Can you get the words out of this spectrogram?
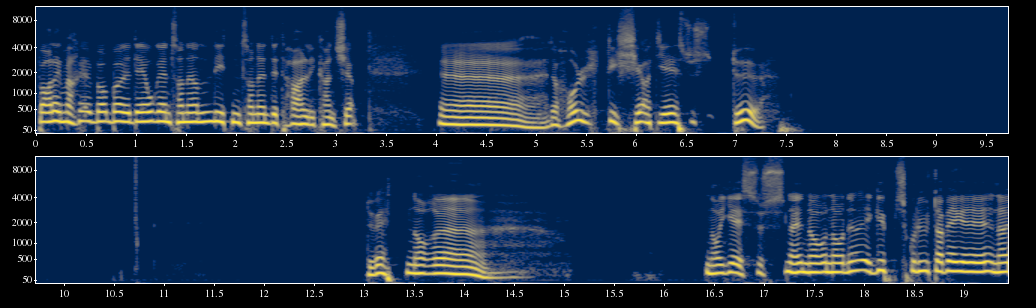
Bare legg merke, bare, Det er òg en, sånn, en liten sånn en detalj, kanskje. Eh, det holdt ikke at Jesus død. Du vet når eh, når, Jesus, nei, når, når Egypt skulle ut av, nei,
